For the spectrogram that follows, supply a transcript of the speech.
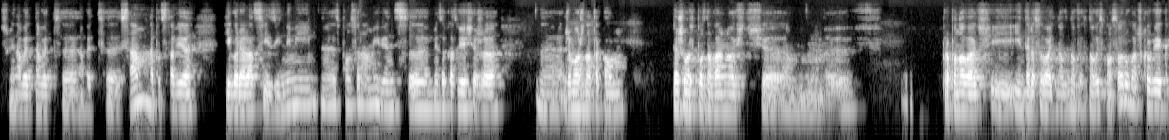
w sumie nawet, nawet, e, nawet sam na podstawie jego relacji z innymi e, sponsorami, więc, więc okazuje się, że, że można taką pierwszą rozpoznawalność proponować i interesować nowych, nowych sponsorów, aczkolwiek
